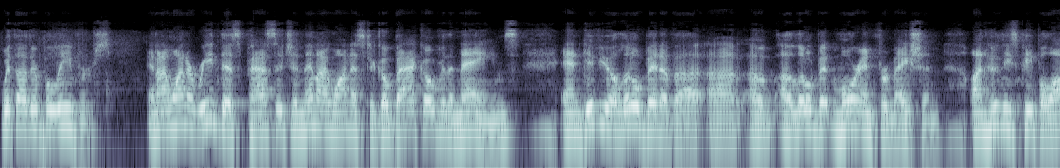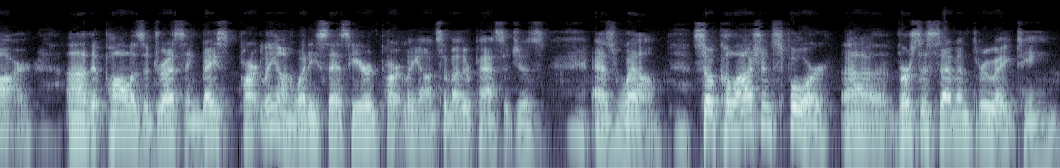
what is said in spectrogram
with other believers. And I want to read this passage and then I want us to go back over the names and give you a little bit of a, a, a little bit more information on who these people are uh, that Paul is addressing, based partly on what he says here and partly on some other passages as well. So, Colossians 4, uh, verses 7 through 18.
